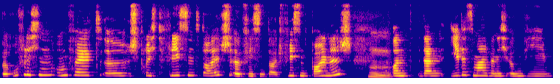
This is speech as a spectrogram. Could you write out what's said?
beruflichen Umfeld äh, spricht fließend Deutsch, äh, fließend Deutsch, fließend Polnisch. Mhm. Und dann jedes Mal, wenn ich irgendwie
